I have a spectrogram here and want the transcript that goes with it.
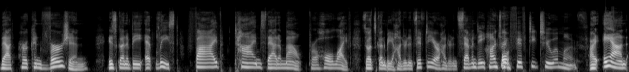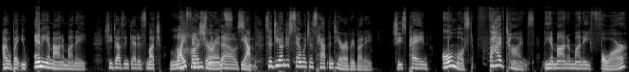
that her conversion is going to be at least five times that amount for a whole life. So it's going to be 150 or 170. 152 a month. All right. And I will bet you any amount of money she doesn't get as much life insurance. 100,000. Yeah. So do you understand what just happened here, everybody? She's paying almost five times the amount of money for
